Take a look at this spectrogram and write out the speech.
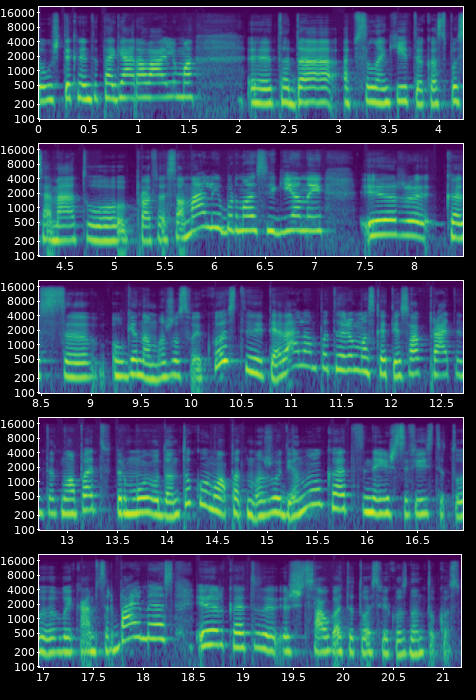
užtikrinti tą gerą valymą. E, tada apsilankyti kas pusę metų profesionaliai burnos hygienai ir kas augina mažus vaikus, tai tėveliam patarimas, kad tiesiog pratinti nuo pat pirmųjų dantukų, nuo pat mažų dienų, kad neišsivystytų vaikams ir baimės ir kad išsaugoti tuos sveikus dantukus.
